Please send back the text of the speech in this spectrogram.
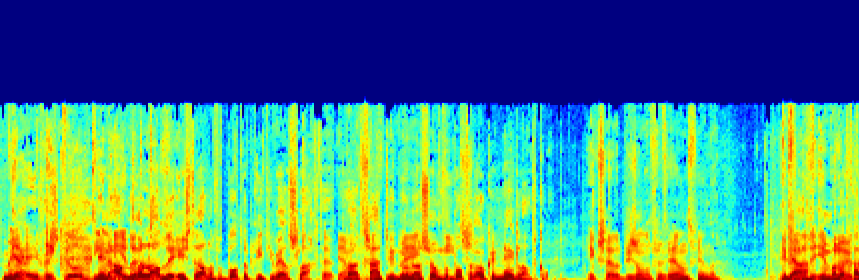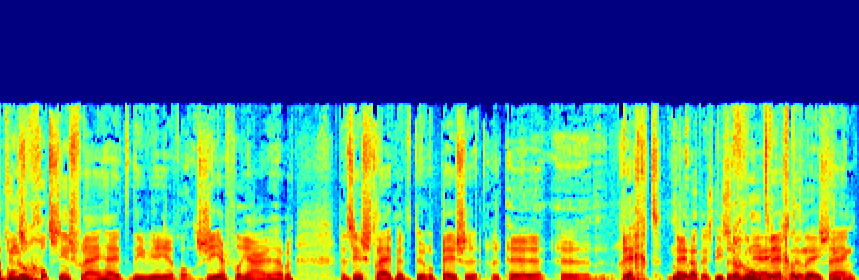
Ja, die in andere toch- landen is er al een verbod op ritueel slachten. Wat gaat u doen als zo'n verbod er ook in Nederland komt? Ik zou het bijzonder vervelend vinden. Ik Ja, vind het de inbreuk gaat op onze doen? godsdienstvrijheid... die we hier al zeer veel jaren hebben. Het is in strijd met het Europese eh, eh, recht. Nee, dat is niet de zo, dat grondrechten zijn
